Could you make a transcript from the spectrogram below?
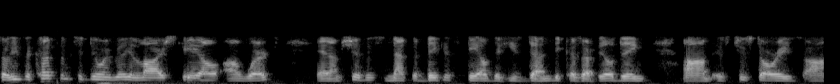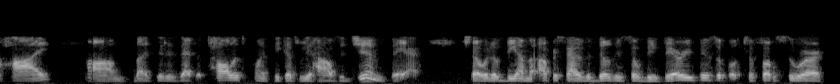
So he's accustomed to doing really large scale on uh, work and I'm sure this is not the biggest scale that he's done because our building um, is two stories uh, high, um, but it is at the tallest point because we house a gym there. So it'll be on the upper side of the building, so it'll be very visible to folks who are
